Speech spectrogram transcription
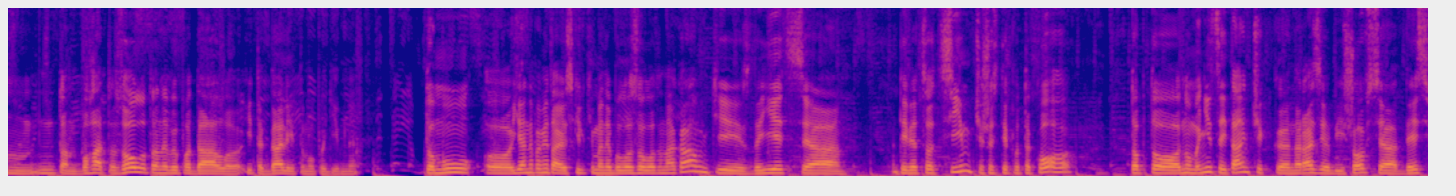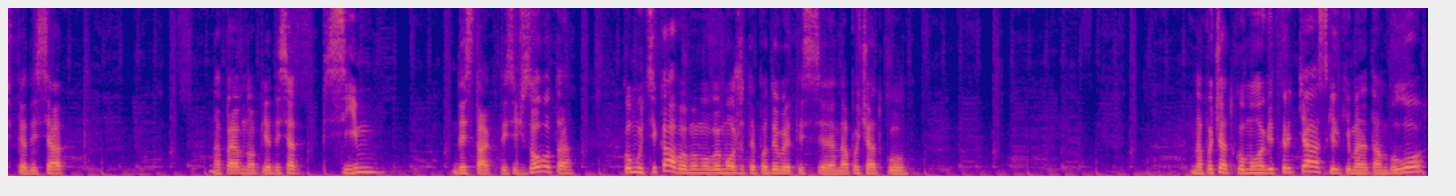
Ну, там багато золота не випадало і так далі, і тому подібне. Тому о, я не пам'ятаю, скільки в мене було золота на аккаунті. Здається, 907 чи щось типу такого. Тобто, ну, мені цей танчик е, наразі обійшовся десь в 50, напевно, 57, десь так, тисяч золота. Кому цікаво, ви, можете подивитись на початку. На початку мого відкриття, скільки мене там було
